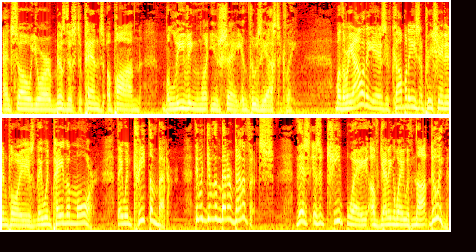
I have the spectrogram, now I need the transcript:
And so your business depends upon believing what you say enthusiastically. But the reality is if companies appreciated employees, they would pay them more. They would treat them better. They would give them better benefits. This is a cheap way of getting away with not doing it.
